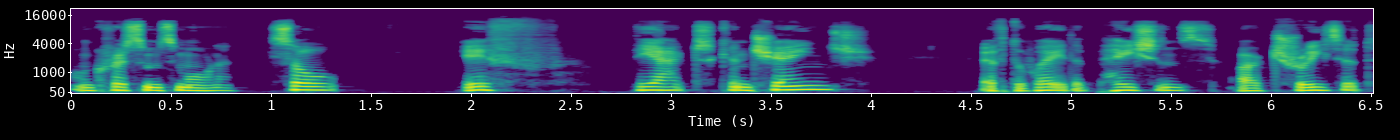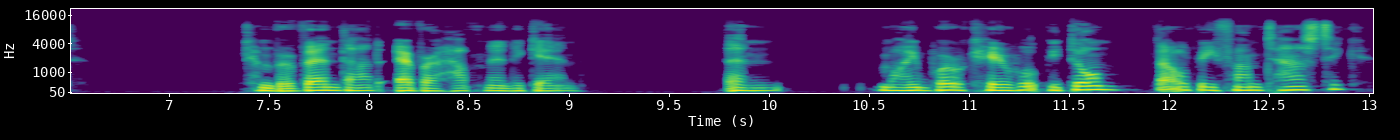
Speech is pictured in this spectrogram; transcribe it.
on Christmas morning. So, if the act can change, if the way the patients are treated can prevent that ever happening again, then my work here will be done. That'll be fantastic.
